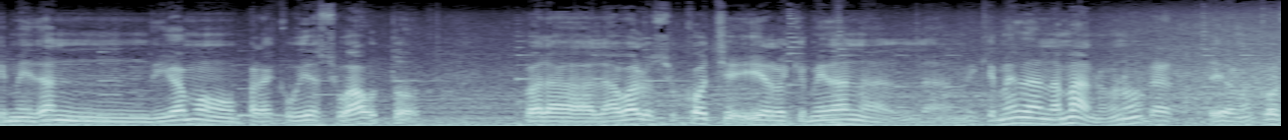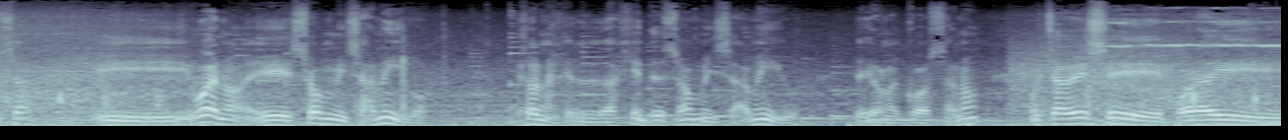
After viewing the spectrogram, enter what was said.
que me dan, digamos, para cuidar su auto, para lavarlo su coche, y es lo que me dan la, que me dan la mano, ¿no? Claro. una cosa. Y bueno, eh, son mis amigos son la, gente son mis amigos, digo una cosa, ¿no? Muchas veces por ahí,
